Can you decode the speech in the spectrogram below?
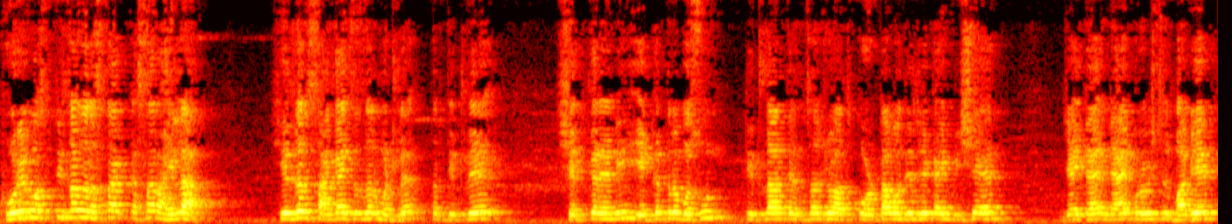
खोरे वस्तीचा रस्ता कसा राहिला हे जर सांगायचं जर म्हटलं तर तिथले शेतकऱ्यांनी एकत्र बसून तिथला त्यांचा जो आज कोर्टामध्ये जे काही विषय आहेत ज्या न्याय न्यायप्रविष्ट बाबी आहेत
